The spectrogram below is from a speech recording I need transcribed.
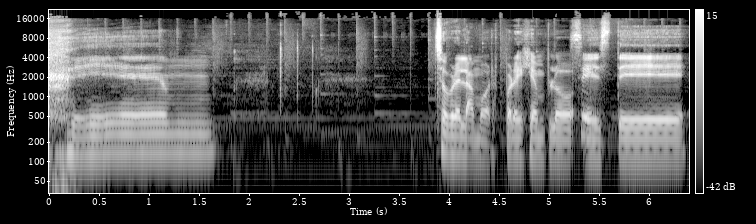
em, sobre el amor, por ejemplo, Sí. este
